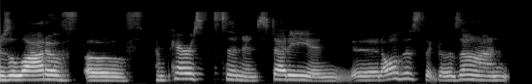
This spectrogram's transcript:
there's a lot of of comparison and study and, and all this that goes on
